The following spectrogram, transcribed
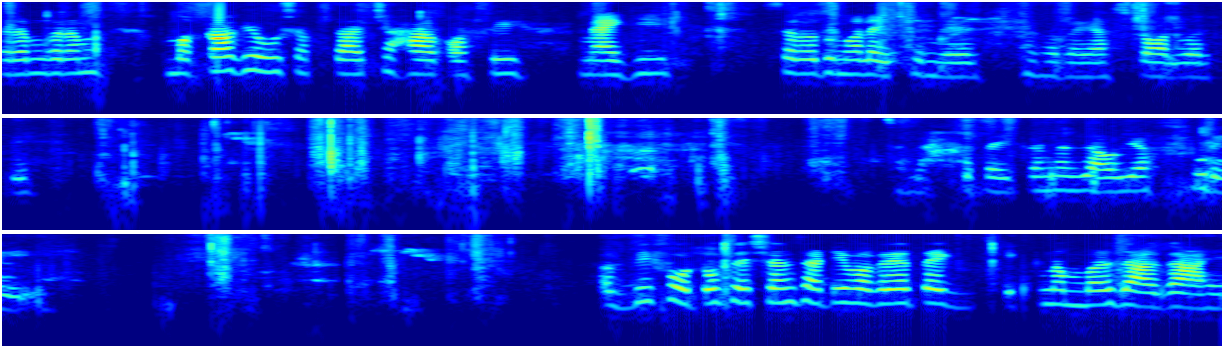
गरम गरम मका घेऊ शकता चहा कॉफी मॅगी सर्व तुम्हाला इथे मिळेल. बघा या स्टॉलवरती चला आता इकडनं जाऊया पुढे. अगदी फोटो सेशनसाठी वगैरे तर एक एक नंबर जागा आहे.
